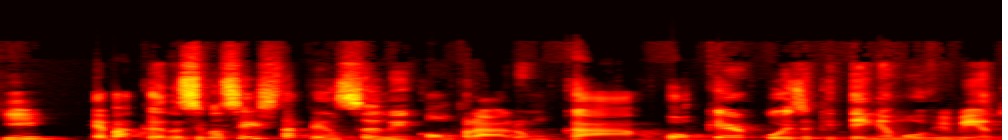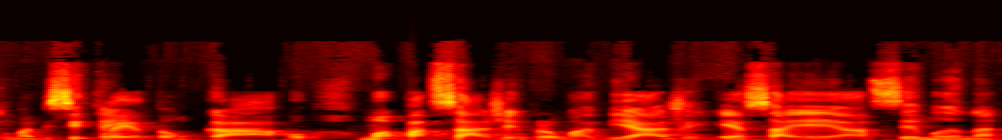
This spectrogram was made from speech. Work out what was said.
aqui é bacana. Se você está pensando em comprar um carro, qualquer coisa que tenha movimento, uma bicicleta, um carro, uma passagem para uma viagem, essa é a semana.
